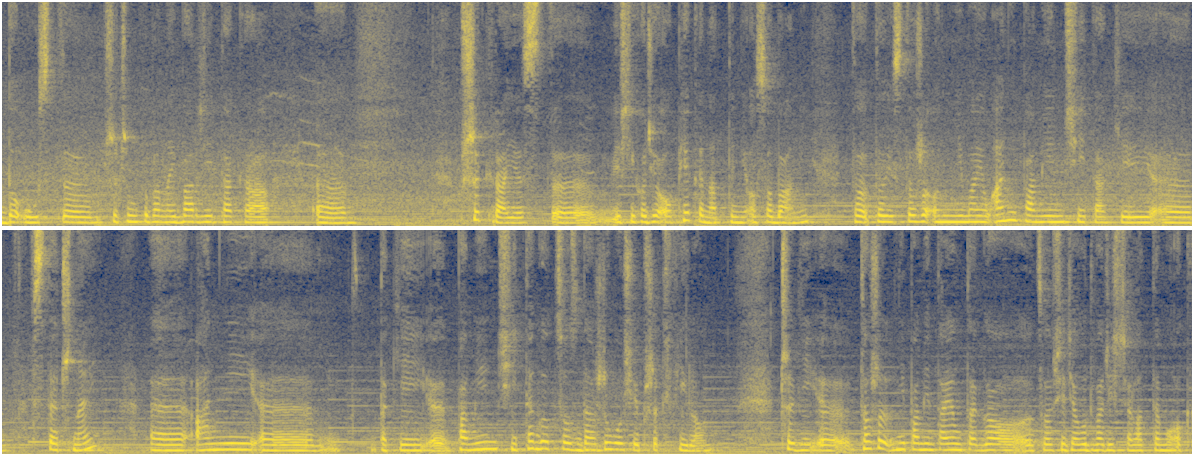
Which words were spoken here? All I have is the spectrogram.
do ust. Przy czym chyba najbardziej taka przykra jest, jeśli chodzi o opiekę nad tymi osobami, to, to jest to, że oni nie mają ani pamięci takiej e, wstecznej, e, ani e, takiej pamięci tego, co zdarzyło się przed chwilą. Czyli to, że nie pamiętają tego, co się działo 20 lat temu, ok,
